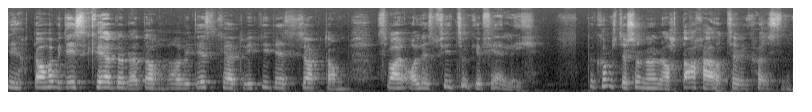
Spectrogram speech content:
Die, da habe ich das gehört oder da habe ich das gehört, wie die das gesagt haben. Es war alles viel zu gefährlich. Da kommst du schon noch nach Dachau, hat es geheißen.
